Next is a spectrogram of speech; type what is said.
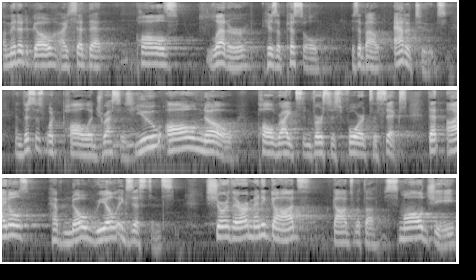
A minute ago, I said that Paul's letter, his epistle, is about attitudes. And this is what Paul addresses. You all know, Paul writes in verses 4 to 6, that idols have no real existence. Sure, there are many gods, gods with a small g,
